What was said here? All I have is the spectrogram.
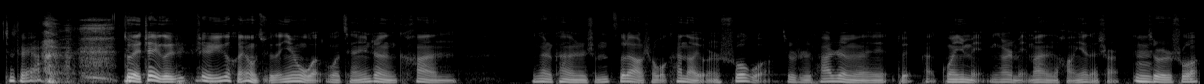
就这样。对，这个是这是一个很有趣的，因为我我前一阵看，应该是看什么资料的时候，我看到有人说过，就是他认为对看关于美应该是美漫行业的事儿，嗯，就是说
